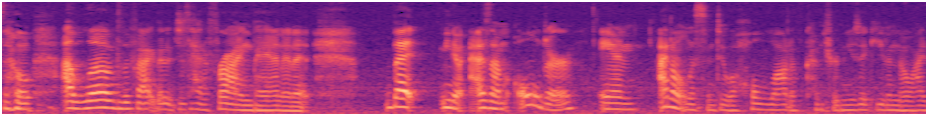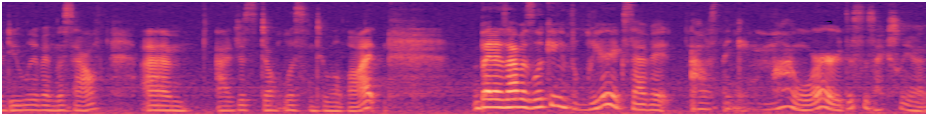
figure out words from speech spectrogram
So I loved the fact that it just had a frying pan in it. But, you know, as I'm older, and I don't listen to a whole lot of country music, even though I do live in the South. Um, I just don't listen to a lot. But as I was looking at the lyrics of it, I was thinking, my word, this is actually a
